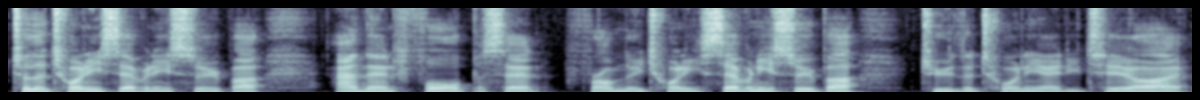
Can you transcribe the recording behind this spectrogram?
to the 2070 Super, and then 4% from the 2070 Super to the 2080 Ti.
